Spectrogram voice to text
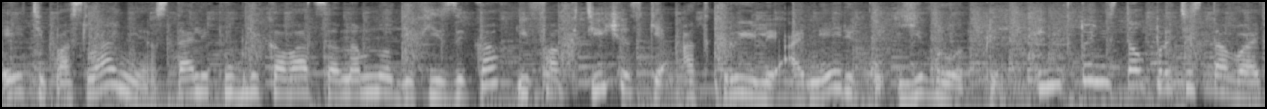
Эти послания стали публиковаться на многих языках и фактически открыли Америку Европе. И никто не стал протестовать,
